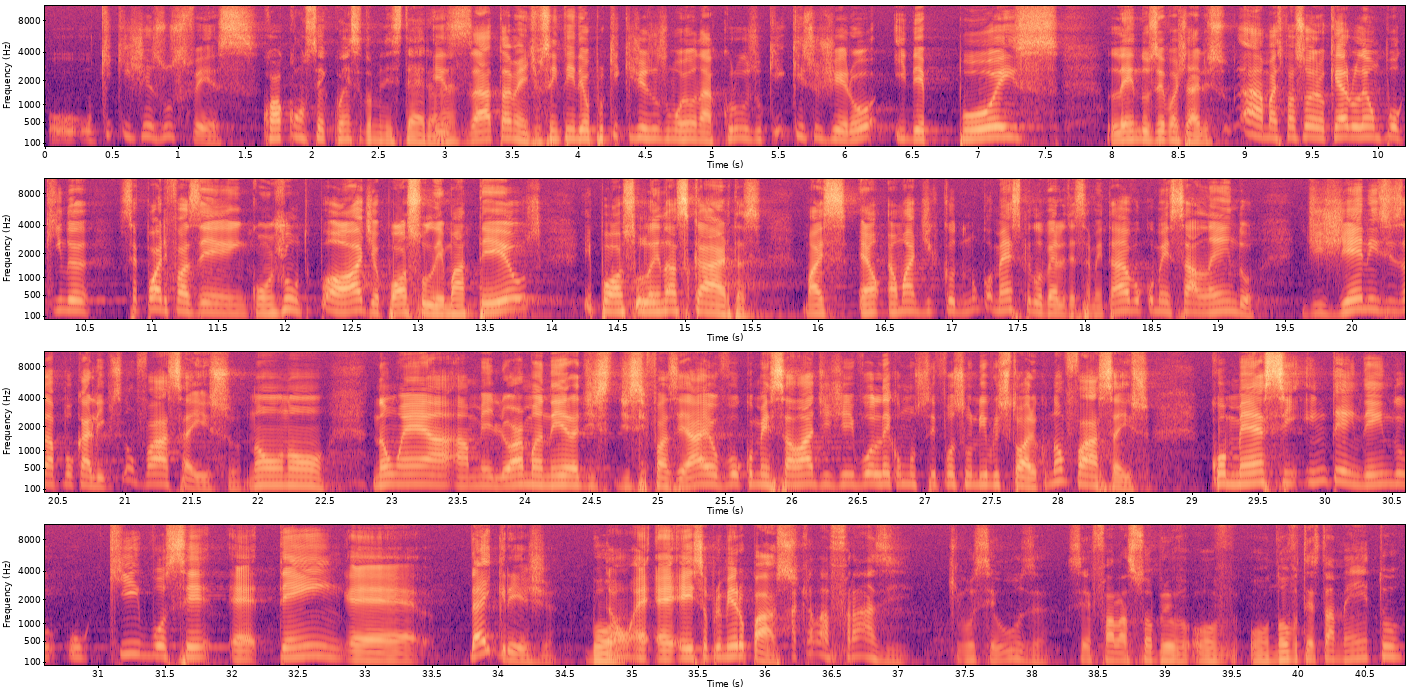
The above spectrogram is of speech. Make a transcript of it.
o, o que, que Jesus fez. Qual a consequência do ministério, né? Exatamente. Você entendeu por que, que Jesus morreu na cruz, o que, que isso gerou e depois lendo os evangelhos. Ah, mas pastor, eu quero ler um pouquinho. Você pode fazer em conjunto? Pode. Eu posso ler Mateus e posso ler nas cartas. Mas é, é uma dica que eu não comece pelo Velho Testamento. Ah, eu vou começar lendo de Gênesis a Apocalipse. Não faça isso. Não, não, não é a, a melhor maneira de, de se fazer. Ah, eu vou começar lá de e vou ler como se fosse um livro histórico. Não faça isso. Comece entendendo o que você é, tem é, da igreja. Boa. Então, é, é- esse é o primeiro passo. Aquela frase que você usa, você fala sobre o, o- o Novo Testamento,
